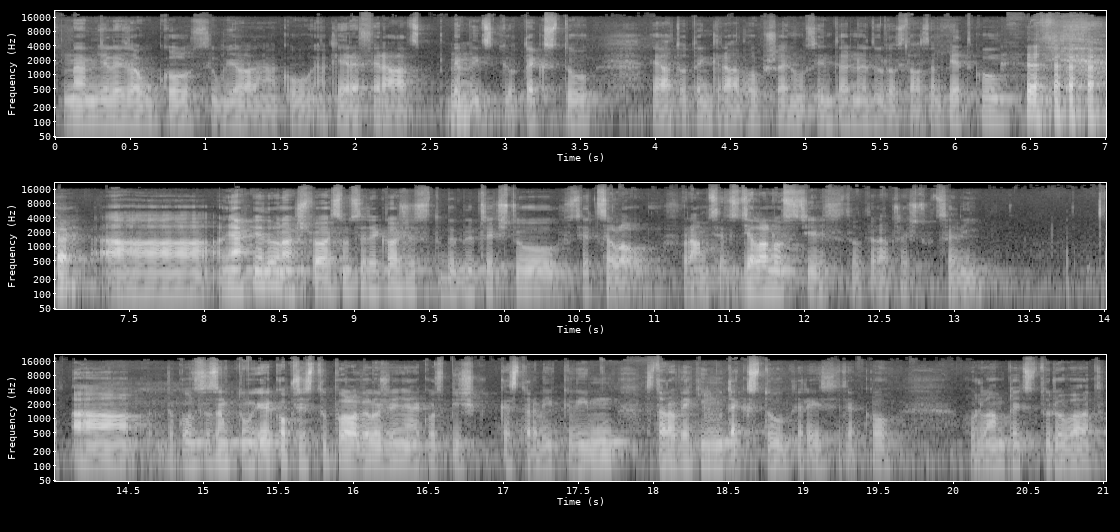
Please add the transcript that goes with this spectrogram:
jsme měli za úkol si udělat nějakou, nějaký referát z biblického textu. Já to tenkrát obšlehnul z internetu, dostal jsem pětku. A nějak mě to našlo, jak jsem si řekl, že si tu Bibli přečtu prostě celou v rámci vzdělanosti, si to teda přečtu celý. A dokonce jsem k tomu jako přistupoval vyloženě jako spíš ke starověkému, starověkému textu, který si jako hodlám teď studovat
